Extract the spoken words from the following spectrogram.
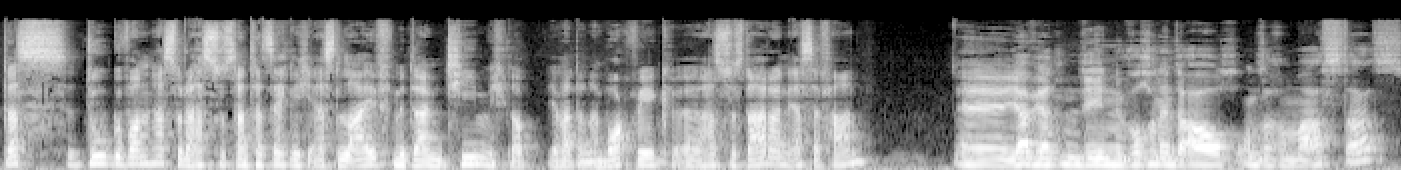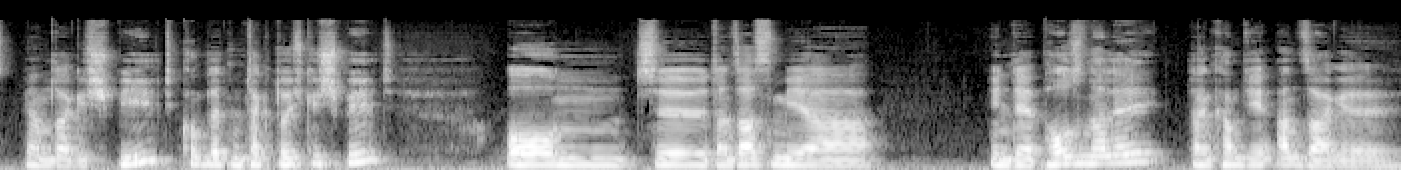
dass du gewonnen hast oder hast du es dann tatsächlich erst live mit deinem Team, ich glaube, ihr wart dann am Borgweg, äh, hast du es da dann erst erfahren? Äh, ja, wir hatten den Wochenende auch unsere Masters. Wir haben da gespielt, kompletten Tag durchgespielt. Und äh, dann saßen wir in der Pausenhalle dann kam die Ansage,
